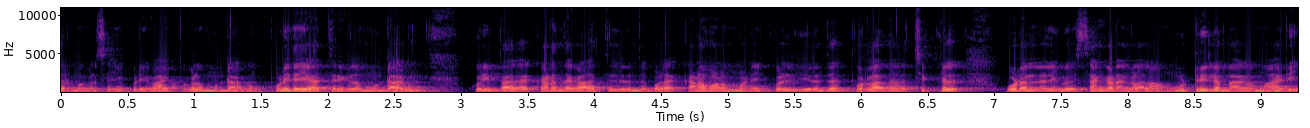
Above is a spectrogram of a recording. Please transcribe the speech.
தர்மங்கள் செய்யக்கூடிய வாய்ப்புகளும் உண்டாகும். புனித யாத்திரைகளும் உண்டாகும். குறிப்பாக கடந்த காலத்தில் இருந்து போல கணவன் மனைக்குள் இருந்த பொருளாதார சிக்கல் உடல்நலிவு சங்கடங்களெல்லாம் முற்றிலுமாக மாறி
